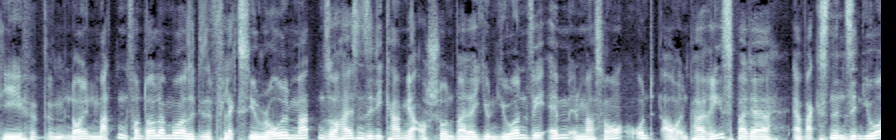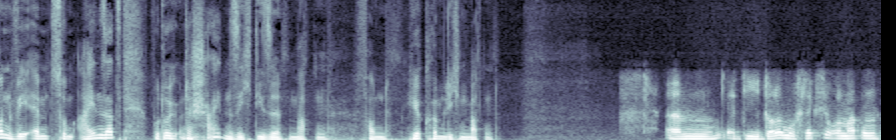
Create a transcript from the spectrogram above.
Die äh, neuen Matten von Dollarmoor, also diese Flexi-Roll-Matten, so heißen sie, die kamen ja auch schon bei der Junioren-WM in Masson und auch in Paris bei der erwachsenen Senioren-WM zum Einsatz. Wodurch unterscheiden sich diese Matten von herkömmlichen Matten? Ähm, die Dollarmo Flexi-Rollmatten,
